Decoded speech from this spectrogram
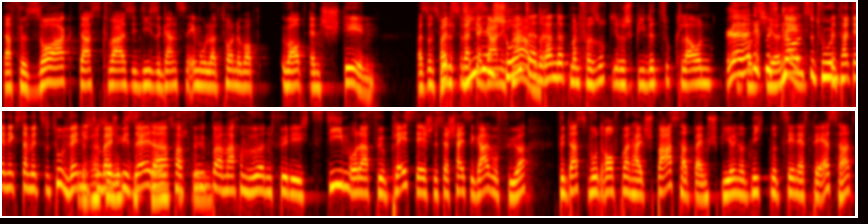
dafür sorgt, dass quasi diese ganzen Emulatoren überhaupt, überhaupt entstehen. Weil sonst Weil würdest du das die ja gar nicht schuld haben. daran, dass man versucht, ihre Spiele zu klauen. Ja, das hat nichts mit. Klauen Nee, zu tun. Das hat ja nichts damit zu tun. Wenn Das die zum ja Beispiel mit Zelda verfügbar machen würden für die Steam oder für PlayStation, ist ja scheißegal wofür. Für das, worauf man halt Spaß hat beim Spielen und nicht nur 10 FPS hat,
